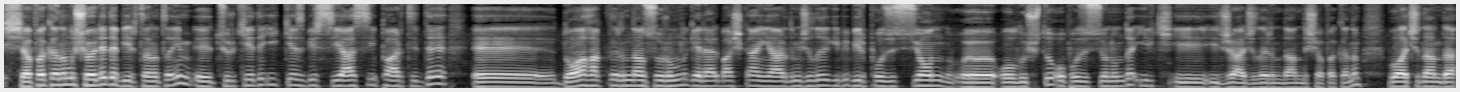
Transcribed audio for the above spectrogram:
Şafak Hanım'ı şöyle de bir tanıtayım. Ee, Türkiye'de ilk kez bir siyasi partide e, doğa haklarından sorumlu genel başkan yardımcılığı gibi bir pozisyon e, oluştu. O pozisyonun da ilk e, icracılarındandı Şafak Hanım. Bu açıdan da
